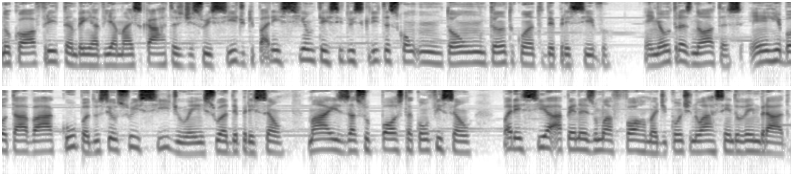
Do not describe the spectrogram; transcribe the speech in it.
No cofre também havia mais cartas de suicídio que pareciam ter sido escritas com um tom um tanto quanto depressivo. Em outras notas, Henry botava a culpa do seu suicídio em sua depressão, mas a suposta confissão parecia apenas uma forma de continuar sendo lembrado,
